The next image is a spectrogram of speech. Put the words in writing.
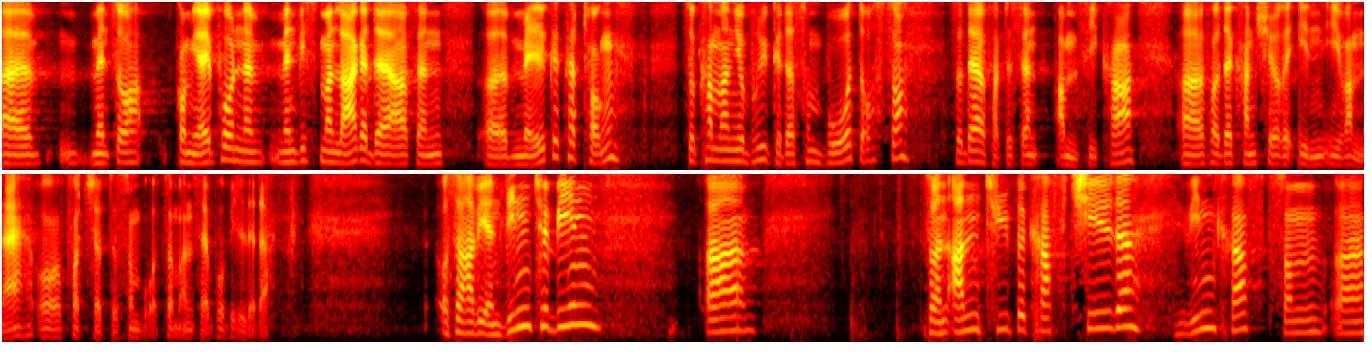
Uh, men så kom jeg på men hvis man lager det av en melkekartong, så kan man jo bruke det som båt også. Så det er faktisk en amfikar, for det kan kjøre inn i vannet og fortsette som båt, som man ser på bildet der. Og så har vi en vindturbin. Så en annen type kraftkilde, vindkraft, som uh,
